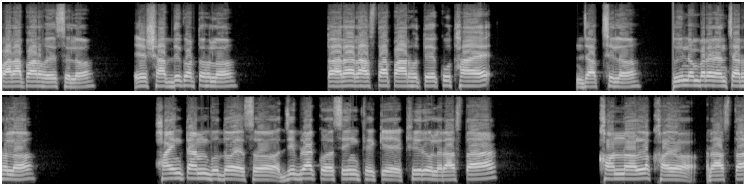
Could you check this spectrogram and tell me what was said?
পারাপার হয়েছিল। এর শাব্দিক অর্থ হলো, তারা রাস্তা পার হতে কোথায় যাচ্ছিল। দুই নম্বরের অ্যান্সার হলো, হয়ংটান বুদয়েস জিব্রা ক্রসিং থেকে খিরুল রাস্তা খন্নল ক্ষয়, রাস্তা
